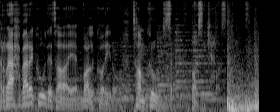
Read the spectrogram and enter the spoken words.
رهبر کودتای والکوری رو تام کروز بازی کرد.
